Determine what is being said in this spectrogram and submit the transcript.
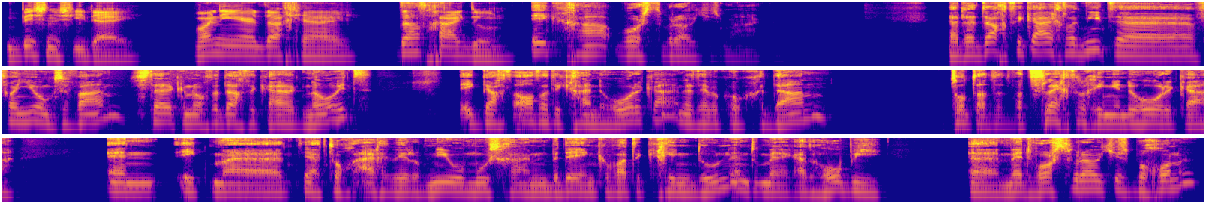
business idee? Wanneer dacht jij, dat ga ik doen? Ik ga worstenbroodjes maken. Ja, dat dacht ik eigenlijk niet uh, van jongs af aan. Sterker nog, dat dacht ik eigenlijk nooit. Ik dacht altijd, ik ga in de horeca. En dat heb ik ook gedaan. Totdat het wat slechter ging in de horeca. En ik me ja, toch eigenlijk weer opnieuw moest gaan bedenken wat ik ging doen. En toen ben ik uit hobby uh, met worstbroodjes begonnen.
